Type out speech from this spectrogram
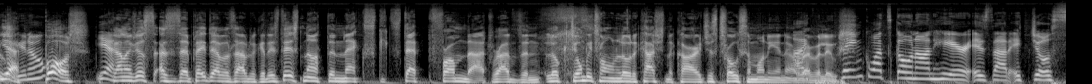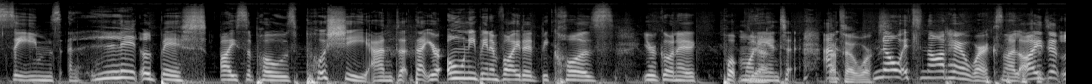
Yeah, you know. but Yeah. can I just, as I said, play devil's advocate? Is this not the next step from that, rather than look, don't be throwing a load of cash in the car, just throw some money in our revolution I Revolut. think what's going on here is that it just seems a little bit, I suppose, pushy, and th- that you're only being invited because you're going to put money Yeah. into. That's how it works. No, it's not how it works, Niall. I didn't.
